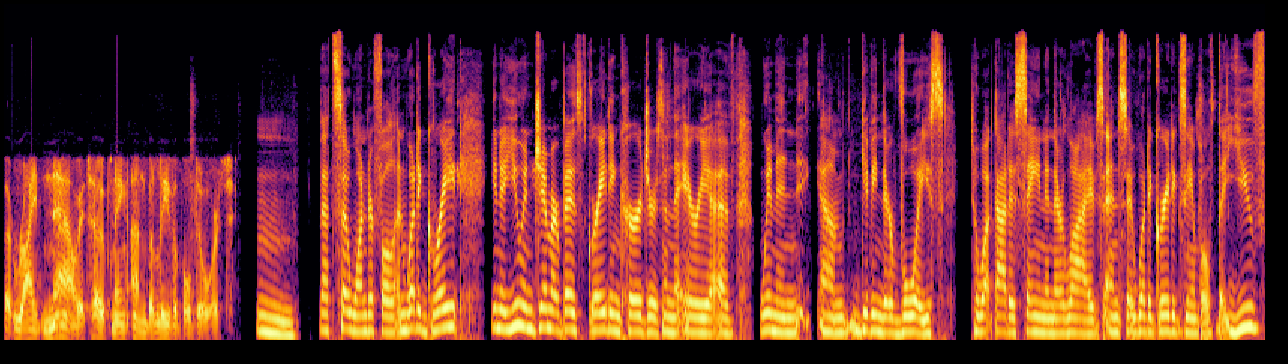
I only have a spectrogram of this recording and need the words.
but right now it's opening unbelievable doors. Mm, that's so wonderful. And what a great, you know, you and Jim are both great encouragers in the area of women um, giving their voice to what God is saying in their lives. And so, what a great example that you've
